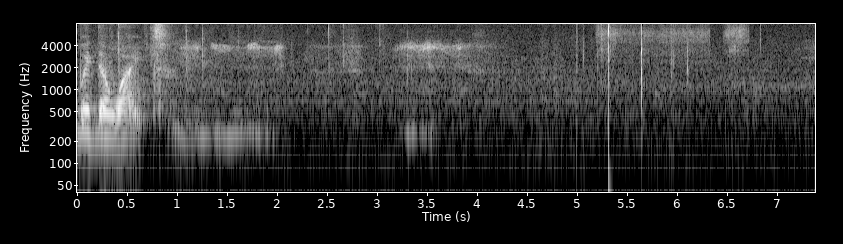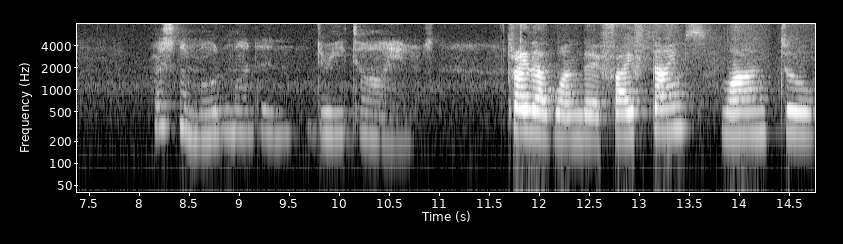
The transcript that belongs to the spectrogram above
with the white. Press the mode button three times. Try that one, the five times. One, two.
